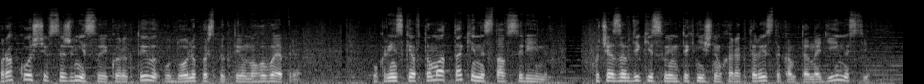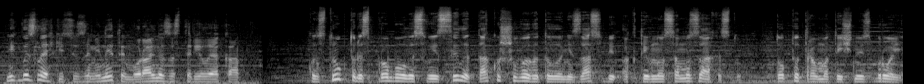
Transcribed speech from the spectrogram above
брак коштів все ж вніс свої корективи у долю перспективного вепря. Український автомат так і не став серійним, хоча завдяки своїм технічним характеристикам та надійності міг би з легкістю замінити морально застарілий АК. Конструктори спробували свої сили також у виготовленні засобів активного самозахисту, тобто травматичної зброї.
